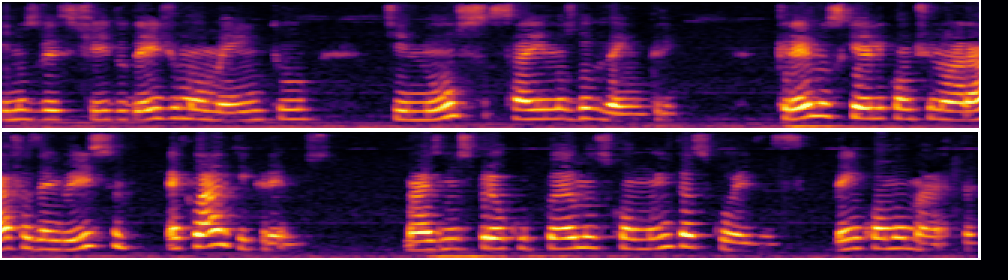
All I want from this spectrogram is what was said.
e nos vestido desde o momento que nos saímos do ventre. Cremos que Ele continuará fazendo isso? É claro que cremos, mas nos preocupamos com muitas coisas, bem como Marta,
